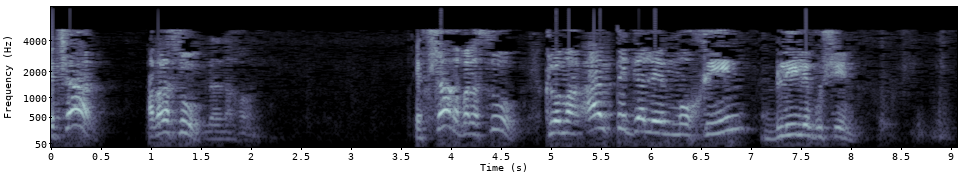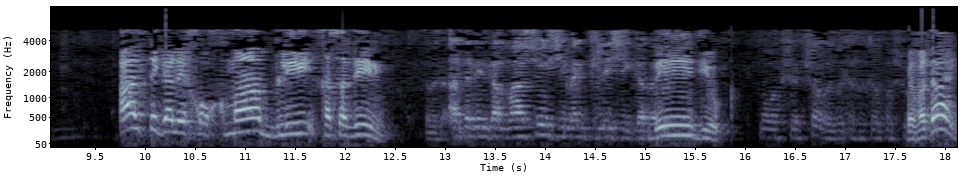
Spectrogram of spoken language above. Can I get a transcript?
אפשר, אבל אסור. לא נכון. אפשר, אבל אסור. כלומר, אל תגלה מוחין בלי לבושים. אל תגלה חוכמה בלי חסדים. זאת אומרת, אל תגיד גם משהו שאם אין כלי שיקבל. בדיוק. לא. בוודאי.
